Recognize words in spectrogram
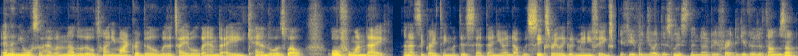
and then you also have another little tiny micro build with a table and a candle as well, all for one day. And that's the great thing with this set, then you end up with six really good minifigs. If you've enjoyed this list, then don't be afraid to give it a thumbs up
